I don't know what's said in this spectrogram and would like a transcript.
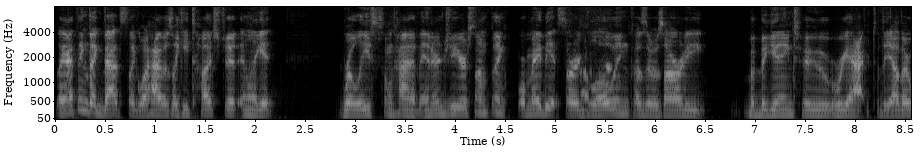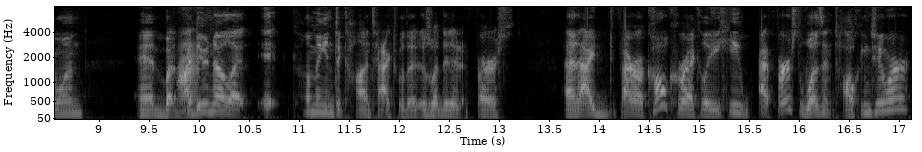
like I think like that's like what happens. Like he touched it and like it released some kind of energy or something, or maybe it started glowing because it was already beginning to react to the other one. And but I do know that it coming into contact with it is what did it at first. And I, if I recall correctly, he at first wasn't talking to her.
